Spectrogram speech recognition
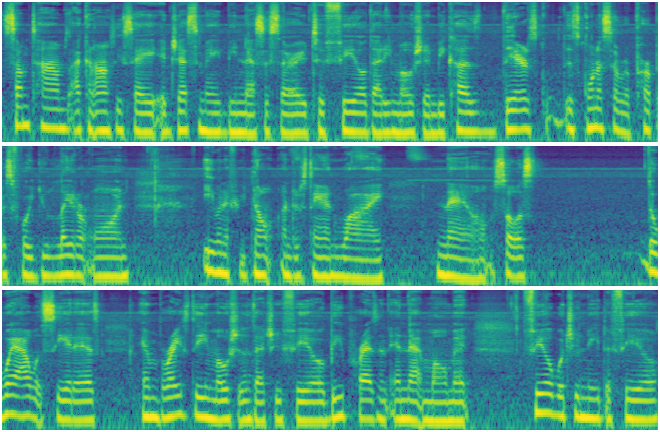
sometimes I can honestly say it just may be necessary to feel that emotion because there's it's going to serve a purpose for you later on, even if you don't understand why now. So it's the way I would see it is embrace the emotions that you feel, be present in that moment, feel what you need to feel,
